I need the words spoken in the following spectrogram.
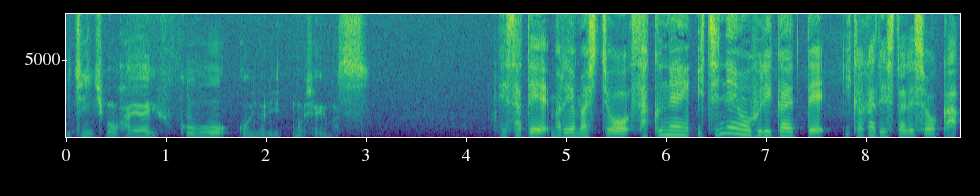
一日も早い復興をお祈り申し上げます。さて丸山市長昨年1年を振り返っていかがでしたでしょうか？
